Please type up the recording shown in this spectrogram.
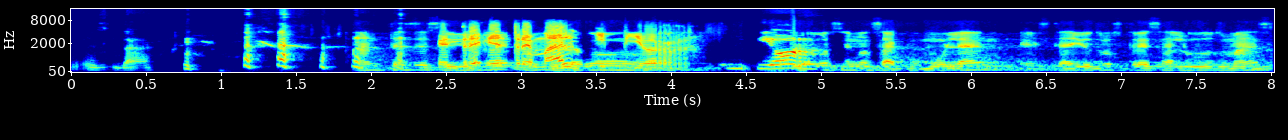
Es la... Antes de seguir, entre, mal y peor. Luego se nos acumulan, este, hay otros tres saludos más.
